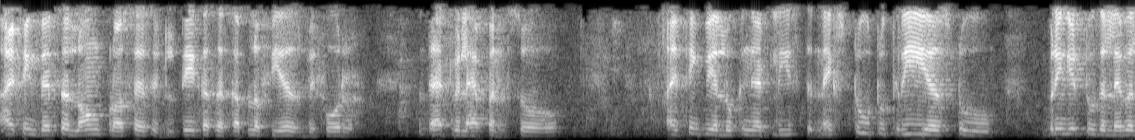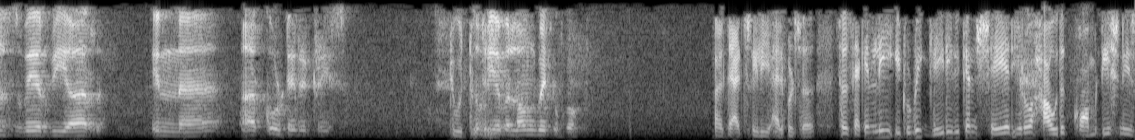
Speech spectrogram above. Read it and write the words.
I think that's a long process. It will take us a couple of years before that will happen. So I think we are looking at least the next two to three years to bring it to the levels where we are in uh, our core territories. Two so we have a long way to go. Uh, that's really helpful, sir. So secondly, it would be great if you can share, you know, how the competition is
